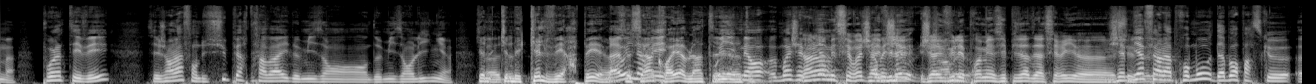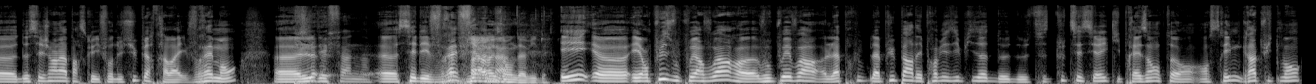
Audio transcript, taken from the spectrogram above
W-A-K-A-N-I-M.tv. Ces gens-là font du super travail de mise en, de mise en ligne. Quel, Euh, de- mais quel VRP hein. Bah oui, C'est incroyable. Hein, Oui, mais en- moi j'aime Non, bien. non, mais c'est vrai, j'avais vu, les, j'avais non, vu mais- les premiers épisodes de la série. euh, J'aime bien eux. faire la promo, d'abord parce que euh, de ces gens-là, parce qu'ils font du super travail, vraiment. Euh, C'est le- des fans. euh, c'est des vrais Bien fans. raison, David. Et, euh, et en plus, vous pouvez revoir, euh, vous pouvez voir la, pr- la plupart des premiers épisodes de, toutes ces séries qui présentent en, en stream gratuitement,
